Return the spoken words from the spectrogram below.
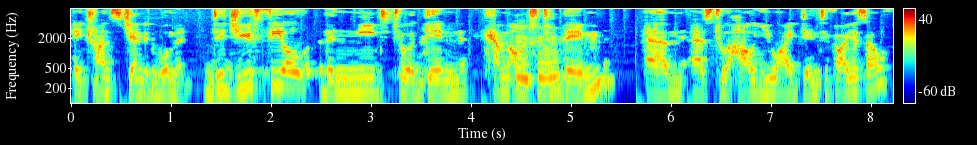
a transgendered woman did you feel the need to again come out mm-hmm. to them um, as to how you identify yourself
